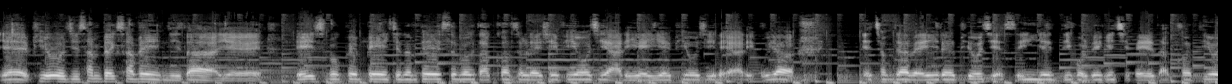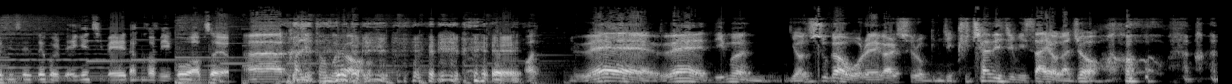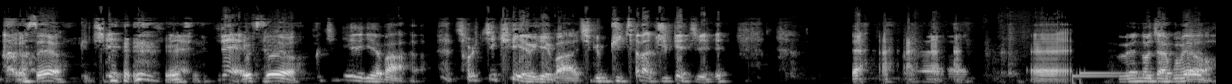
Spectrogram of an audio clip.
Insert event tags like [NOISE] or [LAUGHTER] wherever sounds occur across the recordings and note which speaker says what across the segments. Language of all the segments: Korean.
Speaker 1: 예, POG 303회입니다. 예, 페이스북 팬페이지는 facebook.com slash POG REAL POG 레알이고요 애청자 메일은 POG SEND 골뱅이 gmail.com POG SEND 골뱅이 gmail.com이고 없어요.
Speaker 2: 아, 칼리토고요. [LAUGHS]
Speaker 1: 예,
Speaker 2: 어, 왜, 왜, 님은 연수가 오래 갈수록 이제 귀차니즘이 쌓여가죠?
Speaker 1: 없어요. [LAUGHS]
Speaker 2: 그치?
Speaker 1: 예, [LAUGHS]
Speaker 2: 네,
Speaker 1: 없어요.
Speaker 2: 솔직히 얘기해봐. 솔직히 얘기해봐. 지금 귀찮아 죽겠지. [LAUGHS]
Speaker 1: 예,
Speaker 2: 왜 노자고요?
